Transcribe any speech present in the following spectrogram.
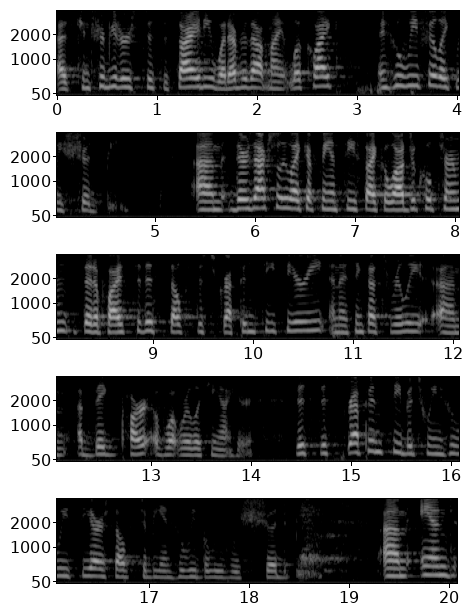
as contributors to society, whatever that might look like, and who we feel like we should be. Um, there's actually like a fancy psychological term that applies to this self discrepancy theory, and I think that's really um, a big part of what we're looking at here. This discrepancy between who we see ourselves to be and who we believe we should be. Um, and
